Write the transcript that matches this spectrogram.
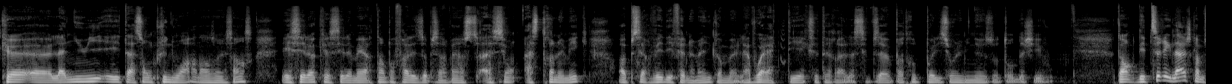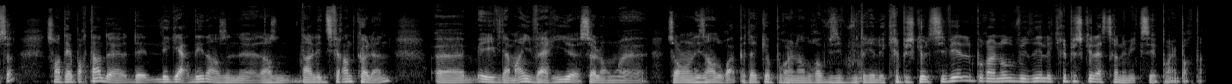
que euh, la nuit est à son plus noir dans un sens et c'est là que c'est le meilleur temps pour faire des observations astronomiques, observer des phénomènes comme la Voie lactée, etc. Si vous n'avez pas trop de pollution lumineuse autour de chez vous. Donc des petits réglages comme ça sont importants de, les garder dans les différentes colonnes. Euh, et évidemment, ils varient selon les endroits. Peut-être que pour un endroit vous voudrez le crépuscule civil, pour un autre vous voudrez le crépuscule astronomique. C'est pas important.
